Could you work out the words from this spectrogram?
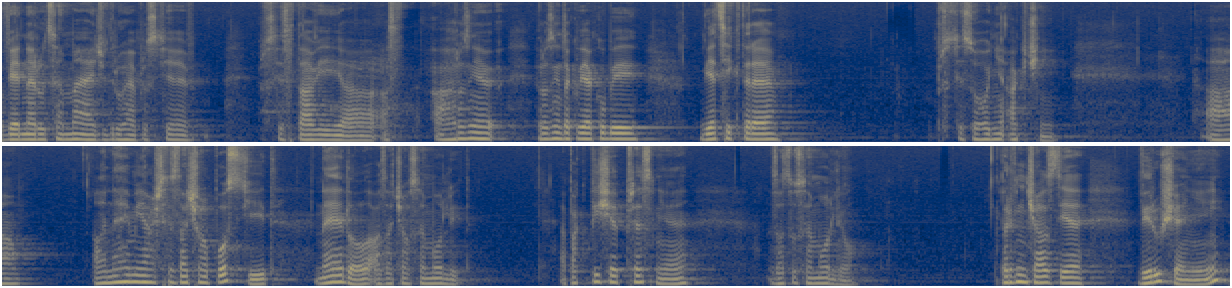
v jedné ruce meč, v druhé prostě, prostě staví a, a, a hrozně, hrozně takové jakoby věci, které prostě jsou hodně akční. A, ale Nehemiáš se začal postit, nejedl a začal se modlit. A pak píše přesně, za co se modlil. První část je vyrušení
